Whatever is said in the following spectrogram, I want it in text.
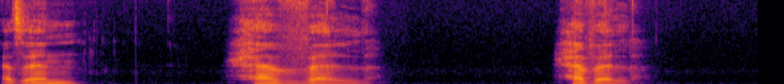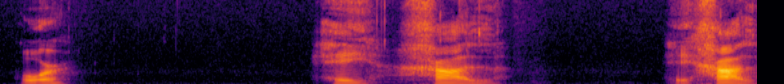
as in hevel, hevel, or heichal, heichal.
